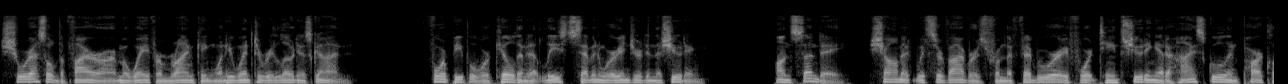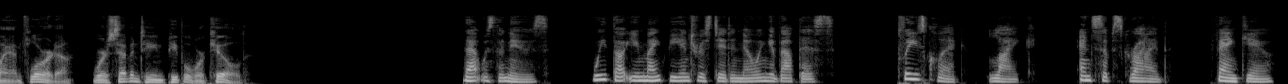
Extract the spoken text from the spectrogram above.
Shaw wrestled the firearm away from Reinking when he went to reload his gun. Four people were killed and at least seven were injured in the shooting. On Sunday, Shaw met with survivors from the February 14 shooting at a high school in Parkland, Florida, where 17 people were killed. That was the news. We thought you might be interested in knowing about this. Please click like and subscribe. Thank you.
